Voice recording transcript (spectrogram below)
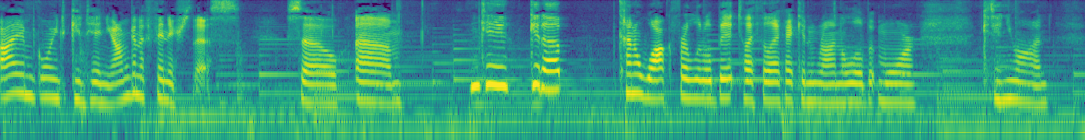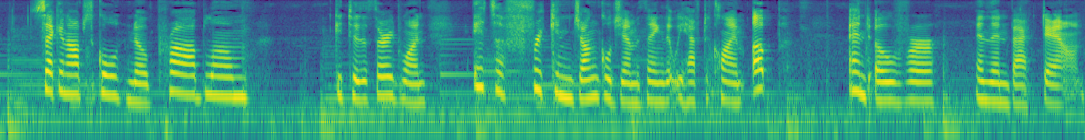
I am going to continue. I'm going to finish this. So, um, okay, get up, kind of walk for a little bit till I feel like I can run a little bit more. Continue on. Second obstacle, no problem get to the third one, it's a freaking jungle gym thing that we have to climb up and over and then back down.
